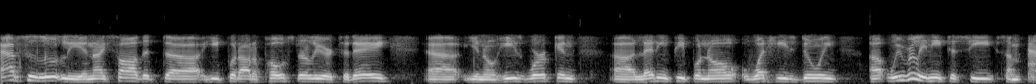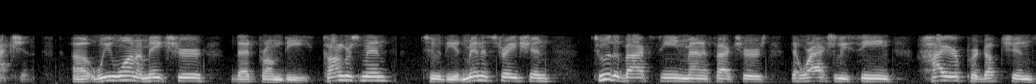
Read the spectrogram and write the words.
Absolutely, and I saw that uh, he put out a post earlier today. Uh, you know, he's working, uh, letting people know what he's doing. Uh, we really need to see some action. Uh, we want to make sure that from the congressman to the administration to the vaccine manufacturers that we're actually seeing higher productions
